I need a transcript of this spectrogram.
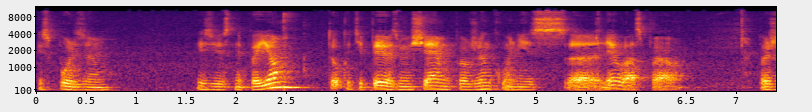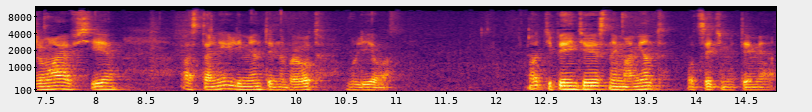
используем известный прием, только теперь размещаем пружинку не слева, а справа. Прижимаю все остальные элементы, наоборот, влево. Вот теперь интересный момент вот с этими тремя,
